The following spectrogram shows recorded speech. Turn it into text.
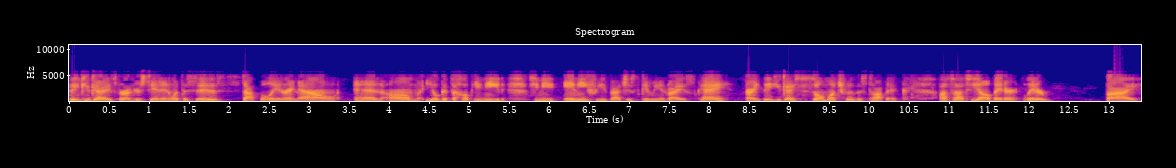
thank you guys for understanding what this is. Stop bullying right now, and um, you'll get the help you need. If you need any feedback, just give me advice, okay? Alright, thank you guys so much for this topic. I'll talk to y'all later. Later. Bye.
